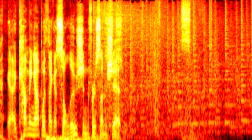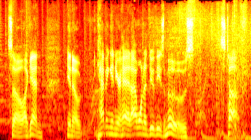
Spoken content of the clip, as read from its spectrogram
coming up with like a solution for some shit. So again, you know, having in your head, I want to do these moves, it's tough.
